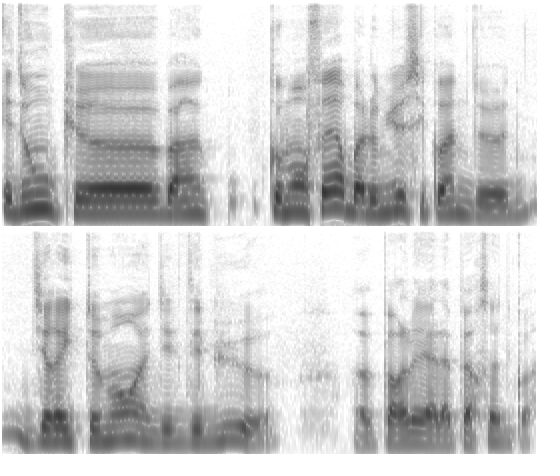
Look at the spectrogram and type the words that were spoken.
et, donc, ben, comment faire? Ben, Le mieux, c'est quand même de directement dès le début parler à la personne. Quoi.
